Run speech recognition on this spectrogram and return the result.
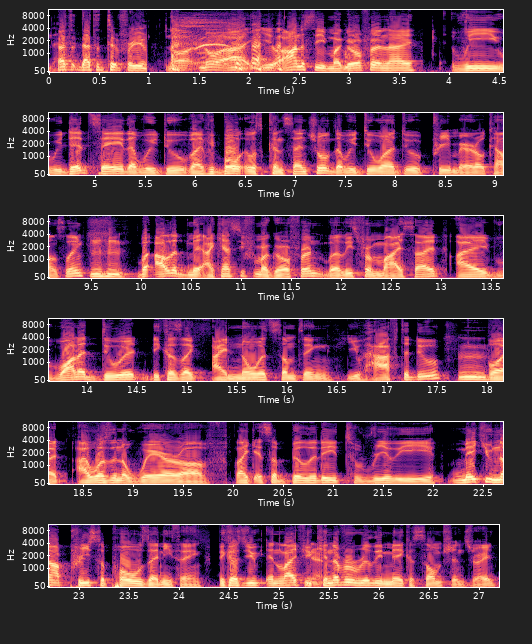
That's that's a tip for you. No, no. I you, honestly, my girlfriend and I, we we did say that we do like we both. It was consensual that we do want to do premarital counseling. Mm-hmm. But I'll admit, I can't speak for my girlfriend, but at least from my side, I want to do it because like I know it's something you have to do, but I wasn't aware of like its ability to really make you not presuppose anything because you in life you Yeah. can never really make assumptions, right?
